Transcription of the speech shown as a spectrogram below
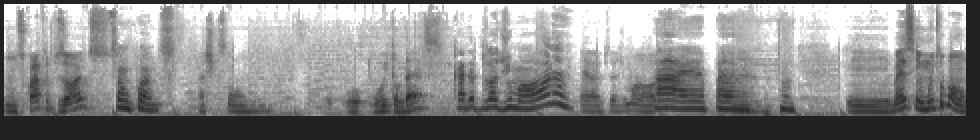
uns quatro episódios, São quantos? acho que são oito ou dez. Cada episódio de uma hora? É, um episódio de uma hora. Ah, é. é. E- mas assim, muito bom,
